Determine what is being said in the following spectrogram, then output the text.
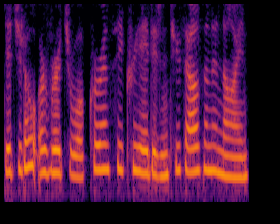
digital or virtual currency created in 2009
